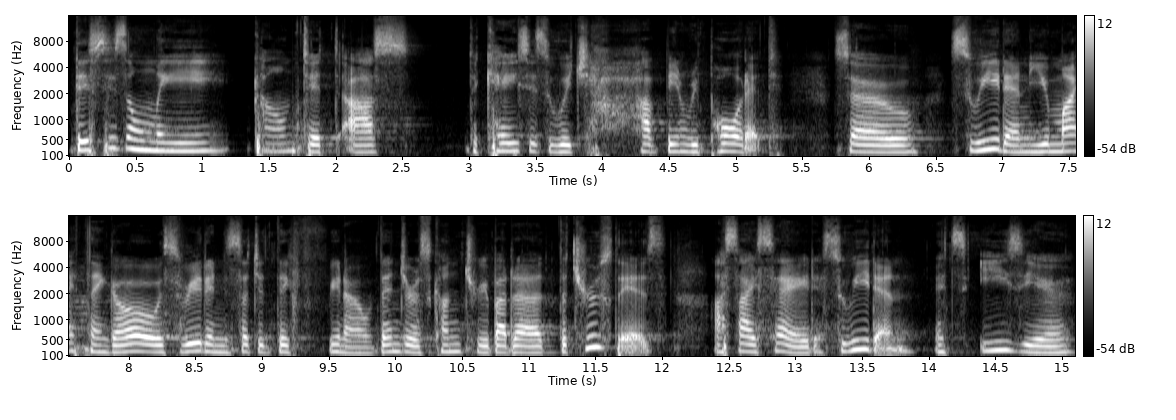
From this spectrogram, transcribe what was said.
This is only counted as the cases which have been reported. So Sweden, you might think, oh, Sweden is such a you know dangerous country, but uh, the truth is, as I said, Sweden, it's easier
